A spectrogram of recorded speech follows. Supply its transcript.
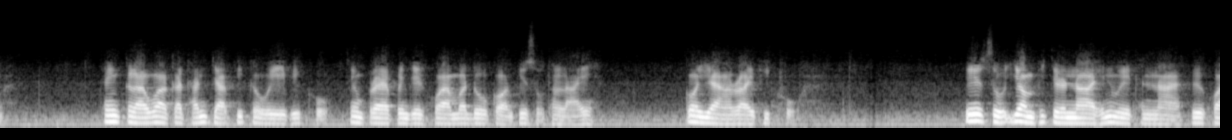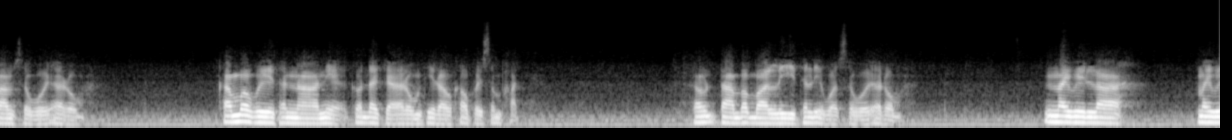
ท่านกล่าวว่ากระทันจากพิกเวพิกุซึ่งแปลเป็นใจความมาดูก่อนพิสุทั้งหลาย ก็อย่างไรพิกุ พิสุย่อมพิจารณาเห็นเวทนาคือความสวยอารมณ์คำว่าเวทนาเนี่ยก็ได้แก่อารมณ์ที่เราเข้าไปสัมผัสเขาตามพระบาลีท่านเรียกว่าสวยอารมณ์ ในเวลาในเว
